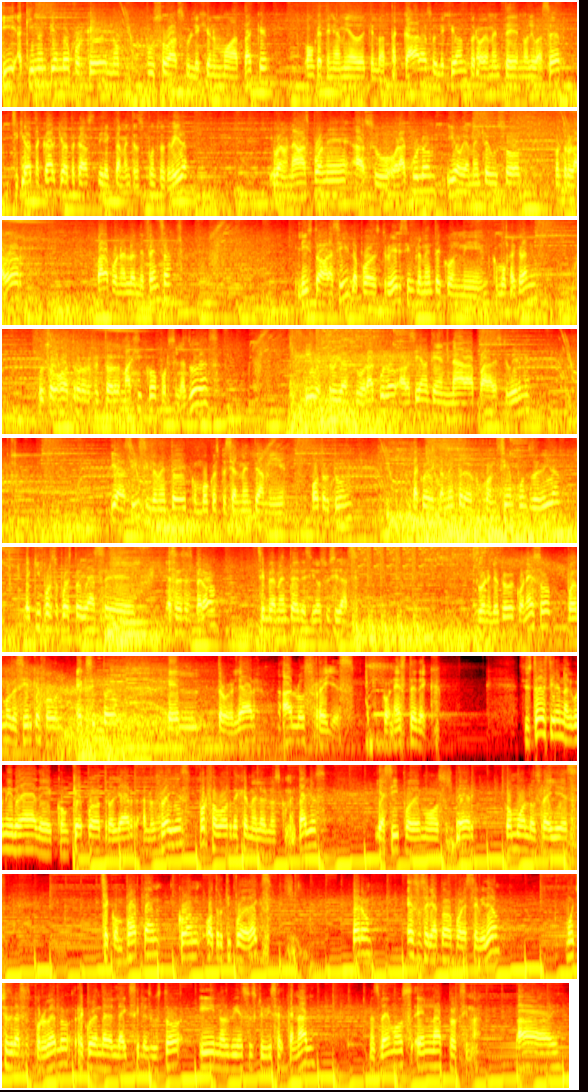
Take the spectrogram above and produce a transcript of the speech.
Y aquí no entiendo por qué no puso a su legión en modo ataque. Supongo que tenía miedo de que lo atacara su legión, pero obviamente no lo iba a hacer. Si quiero atacar, quiero atacar directamente a sus puntos de vida. Y bueno, nada más pone a su oráculo y obviamente uso controlador para ponerlo en defensa. listo, ahora sí, lo puedo destruir simplemente con mi convoca cráneo. Uso otro reflector mágico por si las dudas y destruyo a su oráculo. Ahora sí ya no tienen nada para destruirme. Y ahora sí, simplemente convoco especialmente a mi otro Toon. Ataco directamente, lo dejo con 100 puntos de vida. Y aquí por supuesto ya se, ya se desesperó. Simplemente decidió suicidarse. Bueno, yo creo que con eso podemos decir que fue un éxito el trolear a los reyes con este deck. Si ustedes tienen alguna idea de con qué puedo trolear a los reyes, por favor déjenmelo en los comentarios y así podemos ver cómo los reyes se comportan con otro tipo de decks. Pero eso sería todo por este video. Muchas gracias por verlo. Recuerden darle like si les gustó y no olviden suscribirse al canal. Nos vemos en la próxima. Bye.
